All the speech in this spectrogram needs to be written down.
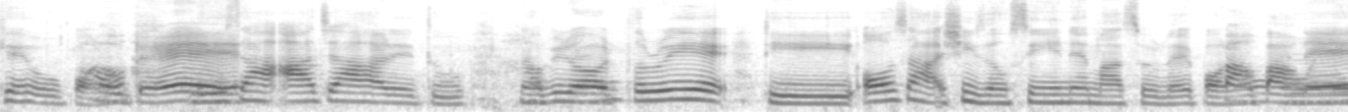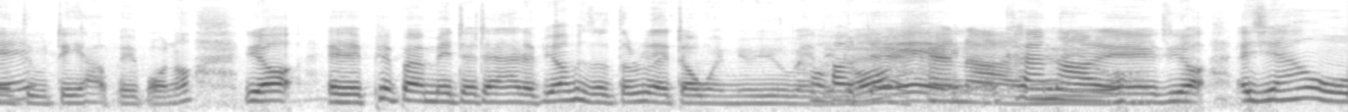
ကယ်ဟိုပေါ့ဟုနော်တ်တယ်လေးစားအားကြရတဲ့သူနောက်ပြီးတော့သူတို့ရဲ့ဒီဩဇာအရှိဆုံးစီးရင်ထဲမှာဆိုလဲပေါ့နော်ပါပါဝဝင်င်တယ်တဲ့သူတယောက်ပဲပေါ့နော်ပြီးတော့အဲ paper middleton ကလည်းပြောမှဆိုသူတို့လည်းတော်ဝင်မျိုးမျိုးပဲလေဟုတ်နော်တယ်ခန်းနာခန်းနာတယ်ပြီးတော့အရန်ဟို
